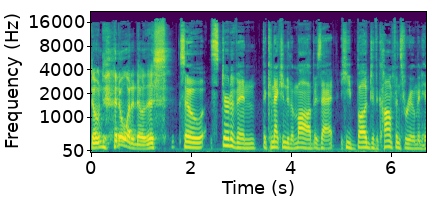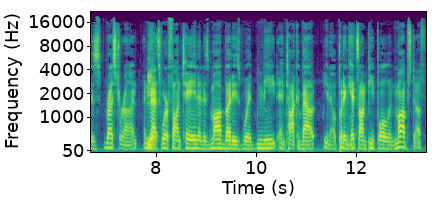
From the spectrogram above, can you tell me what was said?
don't, I don't want to know this. So Sturtevant, the connection to the mob is that he bugged the conference room in his restaurant, and Yeah. that's where Fontaine and his mob buddies would meet and talk about, you know, putting hits on people and mob stuff.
